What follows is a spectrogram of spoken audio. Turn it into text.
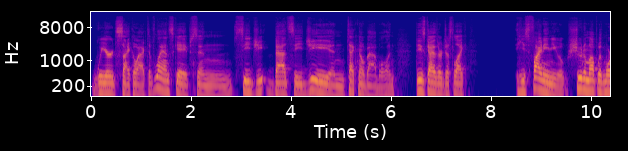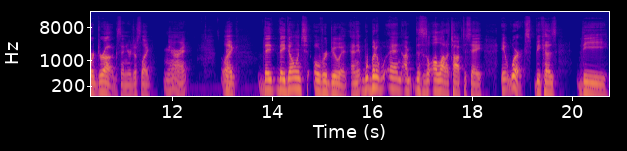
weird psychoactive landscapes and CG bad CG and techno babble and these guys are just like he's fighting you. Shoot him up with more drugs. And you're just like yeah, all right. Like they they don't overdo it. And it but it, and I'm, this is a lot of talk to say it works because the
